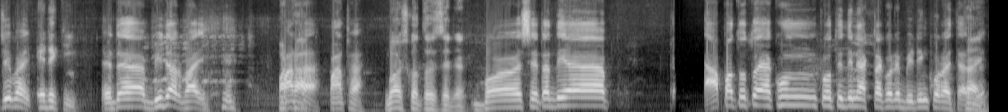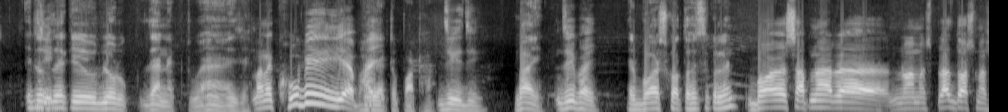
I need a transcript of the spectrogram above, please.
জি ভাই। এটা কি? এটা বিডার ভাই? পাঁঠা। পাঁঠা বয়স কত হয়েছে এটা বয়স এটা দিয়ে আপাতত এখন প্রতিদিন একটা করে বিডিং করাইতে হবে। এটা। দেখি লড়ুক দেন একটু হ্যাঁ এই যে। মানে খুবই ইয়ে ভাই। একটা পাঠা। জি জি। ভাই? জি ভাই। এর বয়স কত হয়েছে বললেন বয়স আপনার নয় মাস প্লাস দশ মাস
